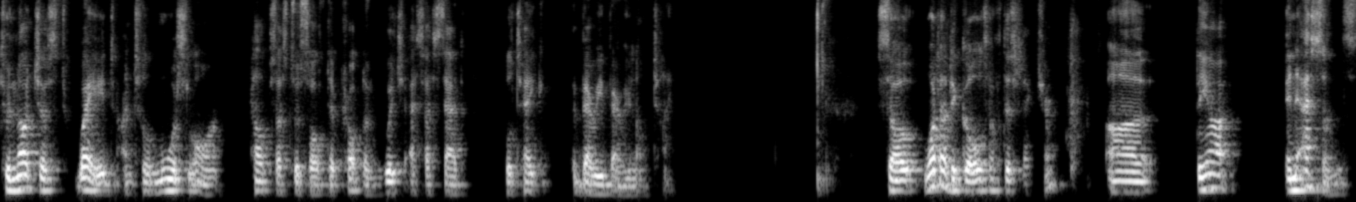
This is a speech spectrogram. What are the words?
to not just wait until Moore's law helps us to solve the problem, which, as I said, will take a very, very long time. So what are the goals of this lecture? Uh, they are, in essence,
